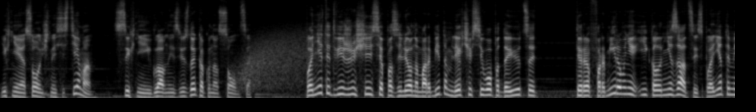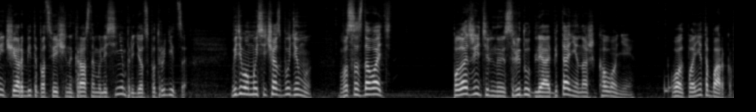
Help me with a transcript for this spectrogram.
Ихняя солнечная система с ихней главной звездой, как у нас Солнце. Планеты, движущиеся по зеленым орбитам, легче всего поддаются терраформированию и колонизации. С планетами, чьи орбиты подсвечены красным или синим, придется потрудиться. Видимо, мы сейчас будем воссоздавать положительную среду для обитания нашей колонии. Вот, планета Барков.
